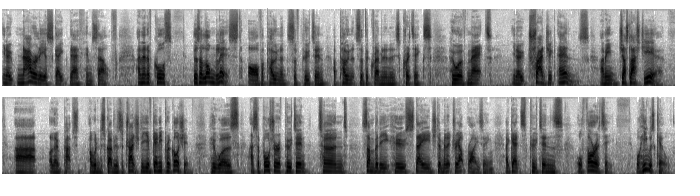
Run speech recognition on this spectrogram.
you know, narrowly escaped death himself. And then, of course, there's a long list of opponents of Putin, opponents of the Kremlin and its critics, who have met, you know, tragic ends. I mean, just last year, uh, although perhaps I wouldn't describe it as a tragedy, Yevgeny Prigozhin, who was a supporter of Putin, turned somebody who staged a military uprising against Putin's authority. Well, he was killed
